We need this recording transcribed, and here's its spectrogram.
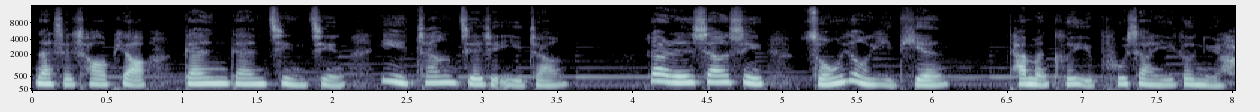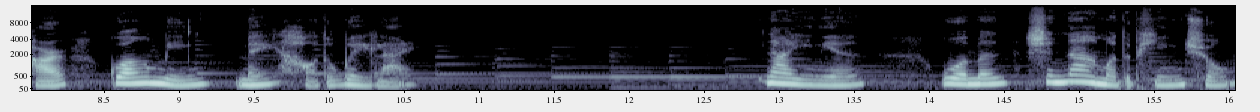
那些钞票干干净净，一张接着一张，让人相信总有一天，他们可以扑向一个女孩光明美好的未来。那一年，我们是那么的贫穷，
